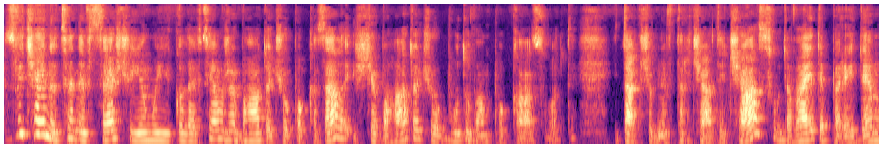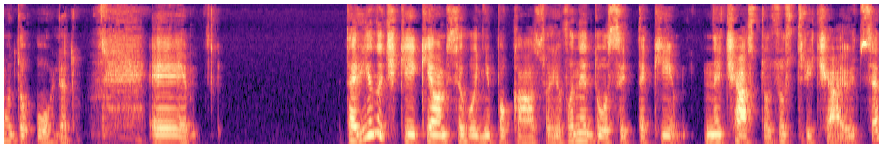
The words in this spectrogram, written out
Звичайно, це не все, що є в моїй колекції. Я вже багато чого показала і ще багато чого буду вам показувати. І так, щоб не втрачати часу, давайте перейдемо до огляду. Тарілочки, які я вам сьогодні показую, вони досить такі нечасто зустрічаються,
